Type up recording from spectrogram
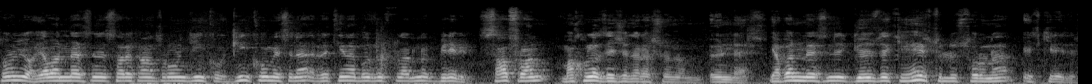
sorun yok. Yaban mersini, sarı kantaron, ginkgo. Ginkgo mesela retina bozukluklarını birebir. Safran makula dejenerasyonunu önler. Yaban mersini gözdeki her türlü soruna etkilidir.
